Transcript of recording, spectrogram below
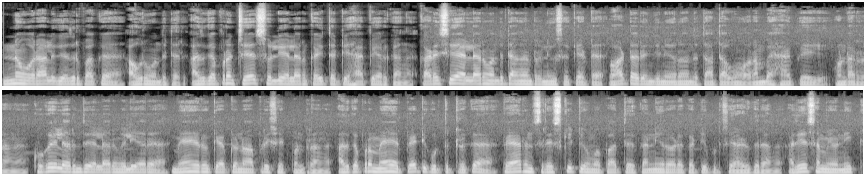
இன்னும் ஒரு ஆளுக்கு எதிர்பார்க்க அவரும் வந்துட்டாரு. அதுக்கப்புறம் சேஸ் சொல்லி எல்லாரும் கை தட்டி ஹாப்பியா இருக்காங்க. கடைசியா எல்லாரும் வந்துட்டாங்கன்ற நியூஸை கேட்ட வாட்டர் இன்ஜினியரும் அந்த தாத்தாவும் ரொம்ப ஹாப்பியாகி கொண்டாடுறாங்க. குகையில இருந்து எல்லாரும் வெளியேற மேயரும் கேப்டனும் அப்ரிஷியேட் பண்றாங்க. அதுக்கப்புறம் மேயர் பேட்டி கொடுத்துட்டு இருக்க பேரண்ட்ஸ் ரெஸ்கியூ டீமை பார்த்து கண்ணீரோட கட்டி பிடிச்சி அழுகுறாங்க. அதே சமயம் நிக்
